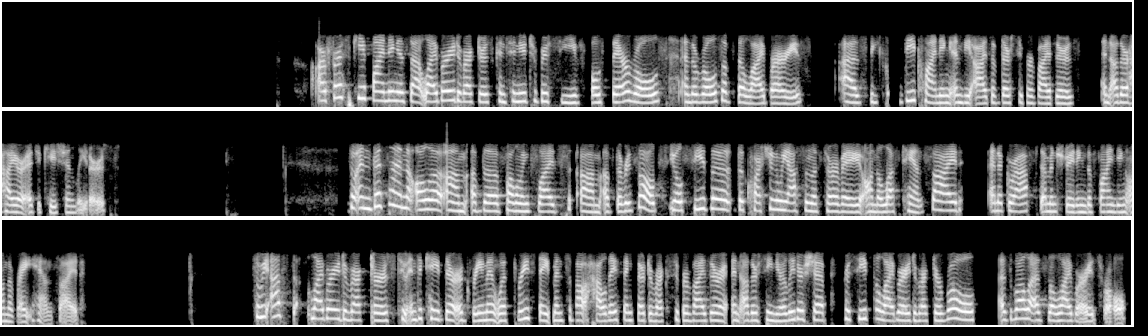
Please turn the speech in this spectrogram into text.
Our first key finding is that library directors continue to perceive both their roles and the roles of the libraries as declining in the eyes of their supervisors and other higher education leaders. So in this and all um, of the following slides um, of the results, you'll see the, the question we asked in the survey on the left-hand side and a graph demonstrating the finding on the right-hand side. So we asked library directors to indicate their agreement with three statements about how they think their direct supervisor and other senior leadership perceive the library director role, as well as the library's role.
